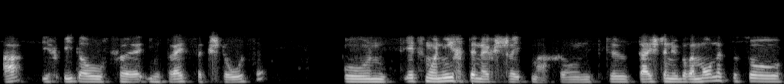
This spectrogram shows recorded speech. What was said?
ah, ich bin da auf äh, Interesse gestoßen und jetzt muss ich den nächsten Schritt machen. Und äh, da ist dann über einen Monat so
